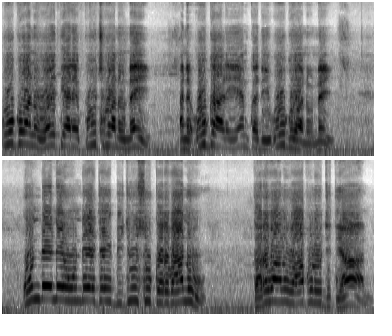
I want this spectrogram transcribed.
ઉગવાનું હોય ત્યારે પૂછવાનું નહીં અને ઉગાડે એમ કદી ઉગવાનું નહીં. ઊંડે ને ઊંડે જઈ બીજું શું કરવાનું? ધરવાનું આપણું જ ધ્યાન.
